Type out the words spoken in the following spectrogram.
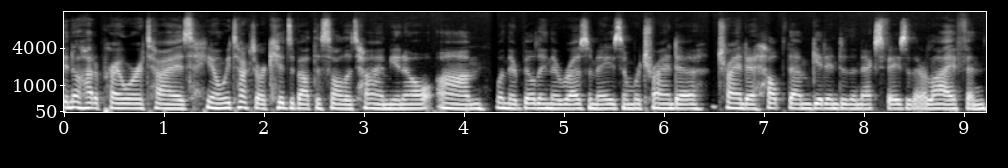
They know how to prioritize. You know, we talk to our kids about this all the time. You know, um, when they're building their resumes, and we're trying to trying to help them get into the next phase of their life, and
